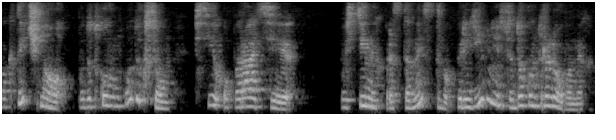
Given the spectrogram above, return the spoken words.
Фактично, податковим кодексом всі операції постійних представництв прирівнюються до контрольованих,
